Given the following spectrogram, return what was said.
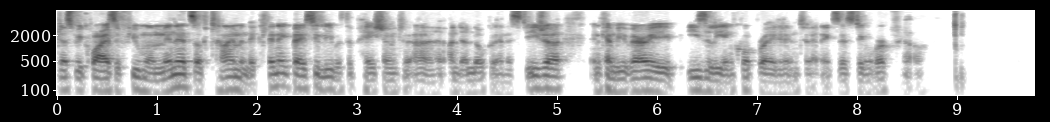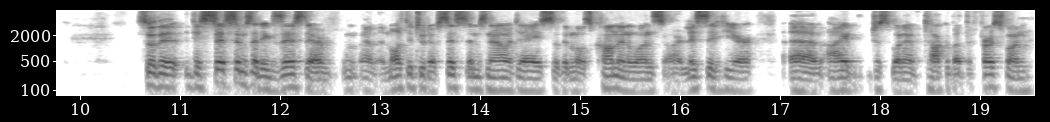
just requires a few more minutes of time in the clinic basically with the patient uh, under local anesthesia and can be very easily incorporated into an existing workflow. So the, the systems that exist, there are a multitude of systems nowadays. So the most common ones are listed here. Uh, I just want to talk about the first one.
